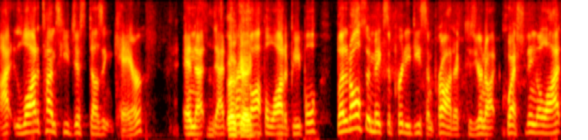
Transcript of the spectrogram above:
I, a lot of times he just doesn't care. And that, that turns Okay. off a lot of people. But it also makes a pretty decent product because you're not questioning a lot.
